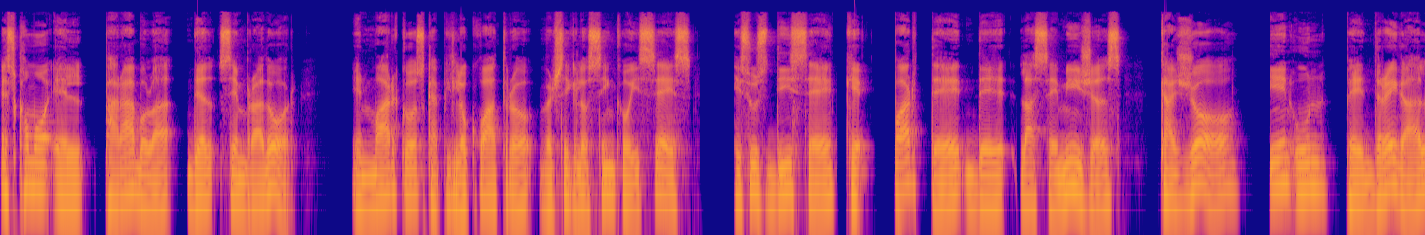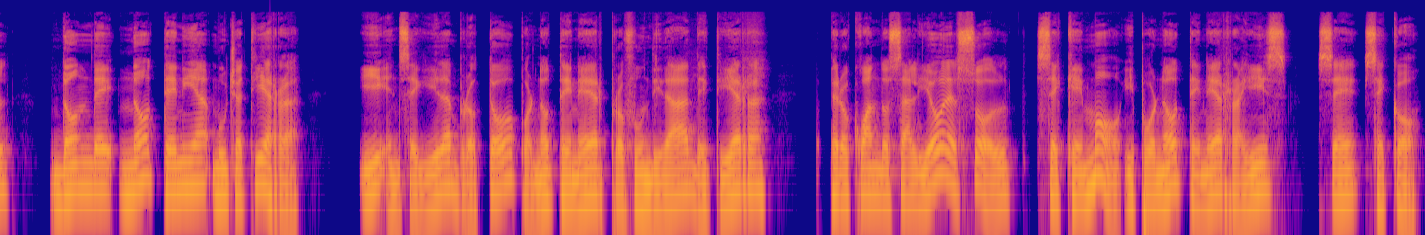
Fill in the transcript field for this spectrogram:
Es como el parábola del sembrador. En Marcos capítulo 4, versículos 5 y 6, Jesús dice que parte de las semillas cayó en un pedregal donde no tenía mucha tierra, y enseguida brotó por no tener profundidad de tierra, pero cuando salió el sol se quemó y por no tener raíz se secó.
